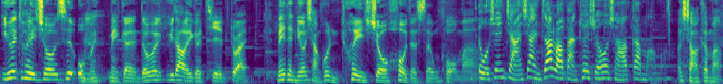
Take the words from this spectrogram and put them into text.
因为退休是我们每个人都会遇到一个阶段。嗯 Madam，你有想过你退休后的生活吗？我先讲一下，你知道老板退休后想要干嘛吗？呃想要干嘛？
